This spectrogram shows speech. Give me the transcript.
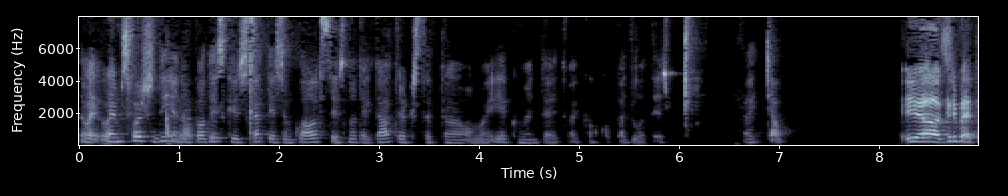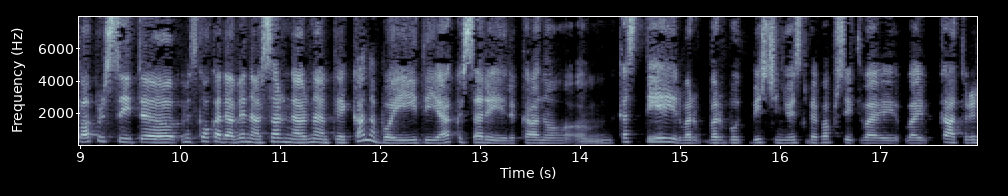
Nu, vai, lai jums forša diena, un paldies, ka jūs skaties un klausties, noteikti atrakstat vai iekomentēt vai kaut ko padaloties. Vai čau! Jā, gribēju paprasīt, mēs kaut kādā vienā sarunā runājam tie kanaboīdi, ja, kas arī ir kā no, um, kas tie ir, var, varbūt bišķiņu, es gribēju paprasīt, vai, vai kā tur ir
